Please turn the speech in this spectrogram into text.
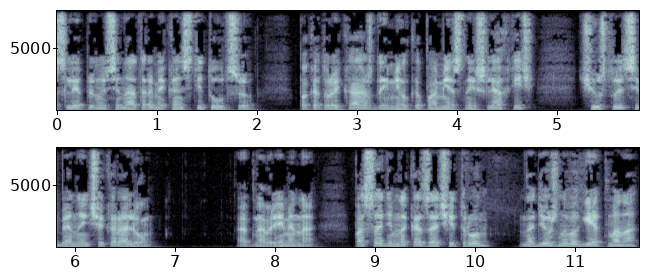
слепленную сенаторами Конституцию, по которой каждый мелкопоместный шляхтич чувствует себя нынче королем. Одновременно посадим на казачий трон надежного гетмана,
